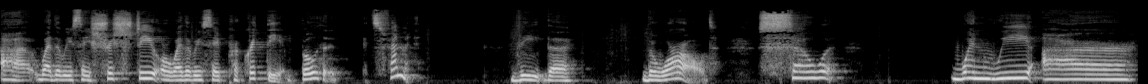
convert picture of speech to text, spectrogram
Uh, whether we say Shrishti or whether we say Prakriti, both, it's feminine. The, the, the world. So when we are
